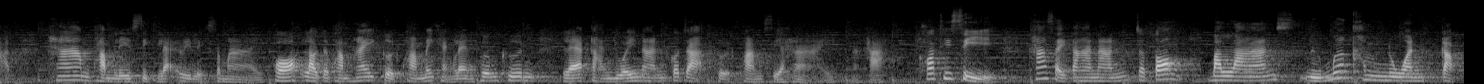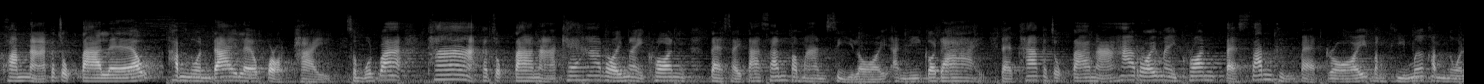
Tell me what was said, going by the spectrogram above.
าด ห้ามทำเลสิกและรีเล็กสมาย เพราะเราจะทำให้เกิดความไม่แข็งแรงเพิ่มขึ้น และการย้วยนั้นก็จะเกิดความเสียหายนะคะ ข้อทีสี่4 ค่าสายตานั้นจะต้อง บาลานซ์หรือเมื่อคำนวณกับความหนากระจกตาแล้วคำนวณได้แล้วปลอดภัย สมมติว่าถ้ากระจกตาหนาแค่ 500 ไมครอน แต่สายตาสั้นประมาณ 400 อันนี้ก็ได้ แต่ถ้ากระจกตาหนา 500 ไมครอน แต่สั้นถึง 800 บางทีเมื่อคำนวณ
